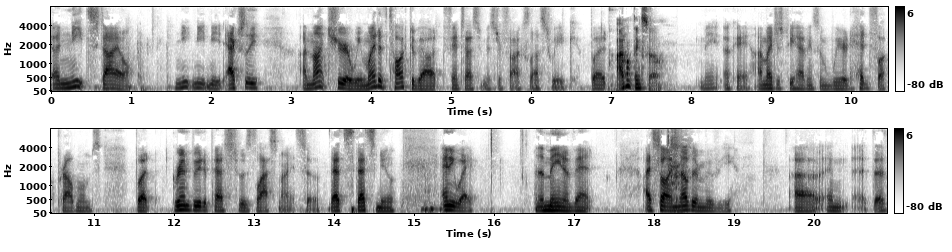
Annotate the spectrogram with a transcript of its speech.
a neat style. Neat, neat, neat. Actually, I'm not sure. We might have talked about Fantastic Mr. Fox last week, but I don't think so. May okay, I might just be having some weird head fuck problems. But Grand Budapest was last night, so that's that's new. Anyway, the main event. I saw another movie, uh, and a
